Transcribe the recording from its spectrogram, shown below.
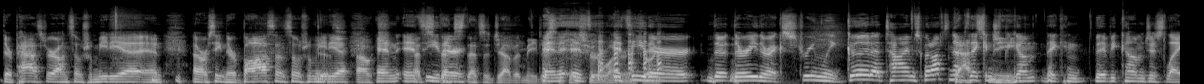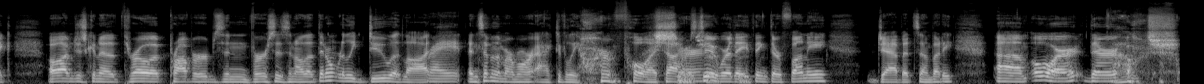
their pastor on social media and or seeing their boss on social media, Ouch. and it's that's, either that's, that's a jab at me, just in case it's, you were wondering. it's either they're, they're either extremely good at times, but oftentimes they That's can just become they can they become just like oh I'm just gonna throw out proverbs and verses and all that. They don't really do a lot, Right. And some of them are more actively harmful at Sure. times too, Sure, where they think they're funny, jab at somebody, um, or they're Ouch.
